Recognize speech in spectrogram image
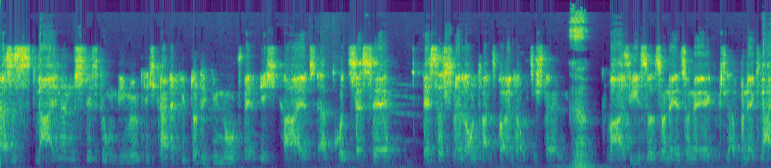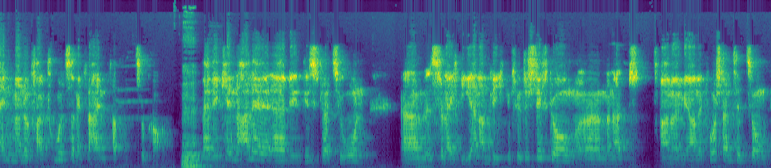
dass es kleinen Stiftungen die Möglichkeit gibt oder die Notwendigkeit, äh, Prozesse besser, schneller und transparenter aufzustellen. Ja. Quasi so, so, eine, so eine, von der kleinen Manufaktur zu einer kleinen Fabrik zu kommen. Mhm. Weil wir kennen alle äh, die, die Situation, ähm, ist vielleicht die ehrenamtlich geführte Stiftung, äh, man hat zweimal im Jahr eine Vorstandssitzung,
